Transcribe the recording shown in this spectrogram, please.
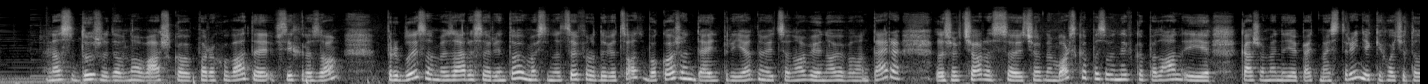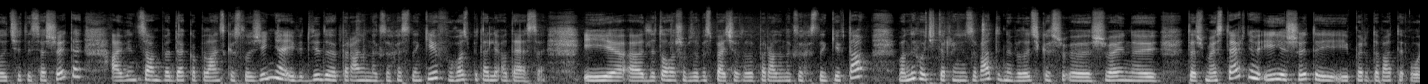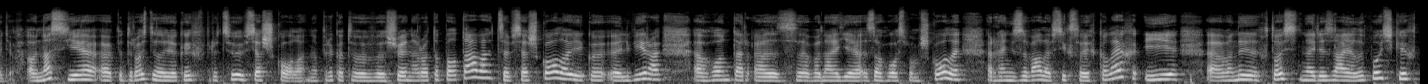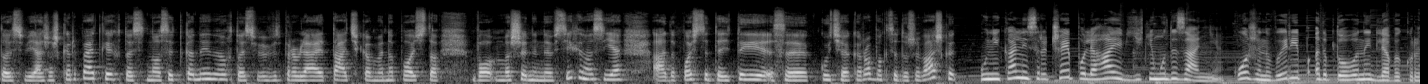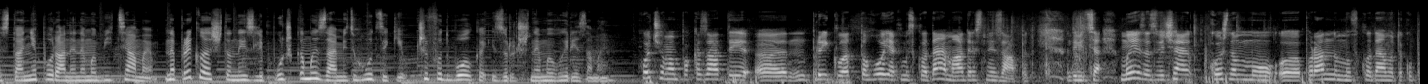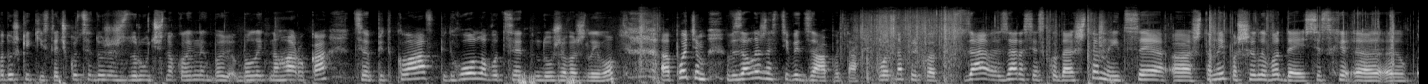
Нас дуже давно важко порахувати всіх разом. Приблизно ми зараз орієнтуємося на цифру 900, бо кожен день приєднуються нові і нові волонтери. Лише вчора з Чорноморська позвонив капелан і каже: у мене є п'ять майстринь, які хочуть долучитися шити. А він сам веде капеланське служіння і відвідує поранених захисників в госпіталі Одеси. І е, для того, щоб забезпечити поранених захисників там, вони хочуть організувати невеличке е, швейну теж майстерню і шити і передавати одяг. А у нас є е, підрозділи, в яких працює вся школа. Наприклад, в швейна рота Полтава це вся школа, Ельвіра е, Гонтар, е, вона є загоспом школи, організувала всіх своїх колег, і е, вони хтось нарізає липучки, хтось в'яже шкарпетки, хтось носить тканину, хтось відправляє тачками на почту, бо машини не у всіх у нас є. А до почти дійти з кучою коробок це дуже важко. Унікальність речей полягає в їхньому дизайні. Кожен виріб адаптований для використання пораненими бійцями, наприклад, штани з ліпучками замість гудзиків чи футболка із ручними вирізами. Хочу вам показати е, приклад того, як ми складаємо адресний запит. Дивіться, ми зазвичай кожному е, пораненому вкладаємо таку подушки кісточку. Це дуже ж зручно, коли в них болить нога, рука. Це підклав, під голову, це дуже важливо. А потім, в залежності від запита, от, наприклад, за, зараз я складаю штани. Це е, штани пошили в Одесі з е,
